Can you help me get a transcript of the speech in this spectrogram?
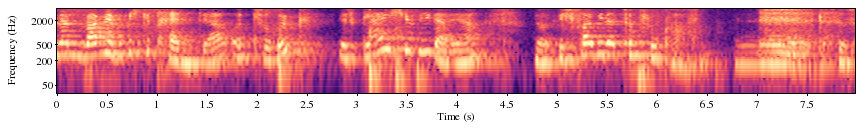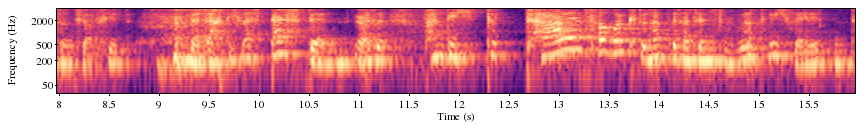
dann waren wir wirklich getrennt, ja. Und zurück das Gleiche wieder, ja. Nur ich fahre wieder zum Flughafen. Nee, das ist uns ja viel. Und da dachte ich, was ist das denn? Ja. Also fand ich total verrückt und habe gedacht, das sind wirklich Welten.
